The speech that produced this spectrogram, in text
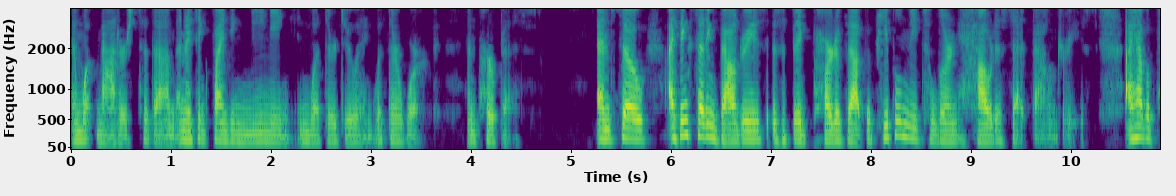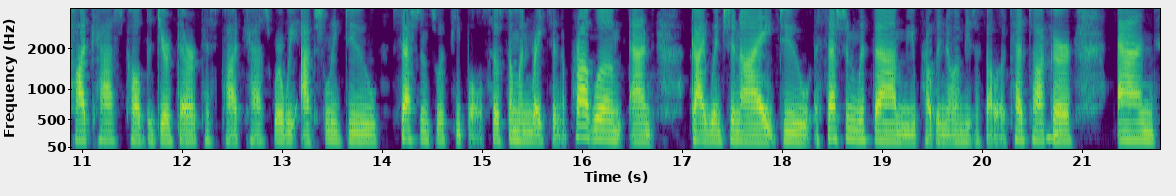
and what matters to them. And I think finding meaning in what they're doing with their work and purpose. And so I think setting boundaries is a big part of that, but people need to learn how to set boundaries. I have a podcast called the Dear Therapist podcast where we actually do sessions with people. So someone writes in a problem and Guy Winch and I do a session with them. You probably know him. He's a fellow TED mm-hmm. talker. Mm-hmm. And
